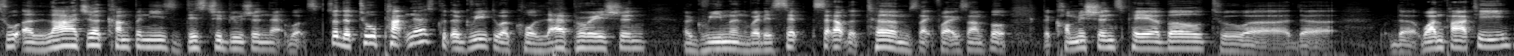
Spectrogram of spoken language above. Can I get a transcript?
through a larger company's distribution networks. So the two partners could agree to a collaboration agreement where they set, set out the terms like for example the commissions payable to uh, the, the one party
